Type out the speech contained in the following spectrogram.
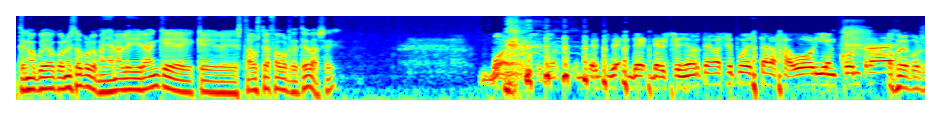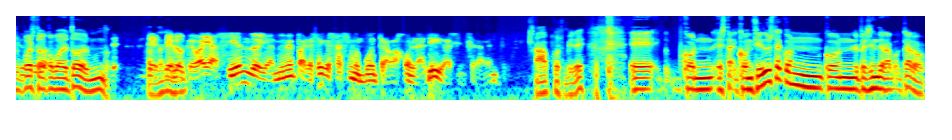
tenga cuidado con esto porque mañana le dirán que, que está usted a favor de Tebas, ¿eh? Bueno, del señor Tebas se puede estar a favor y en contra. Hombre, por supuesto, como de todo el mundo. De, lo que vaya haciendo, y a mí me parece que está haciendo un buen trabajo en la liga, sinceramente. Ah, pues mire. Eh, con, ¿Coincide usted con, el presidente de la Claro,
